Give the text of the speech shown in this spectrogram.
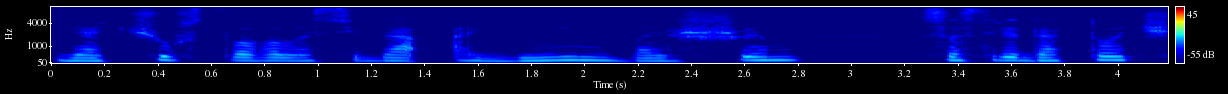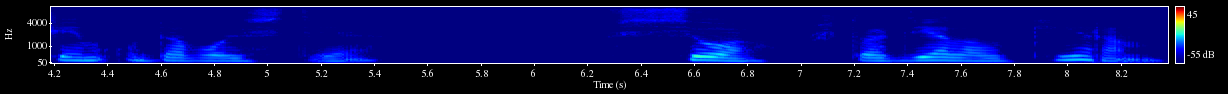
я чувствовала себя одним большим сосредоточием удовольствия. Все, что делал Киран,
